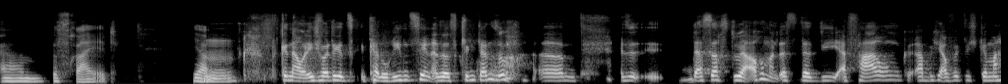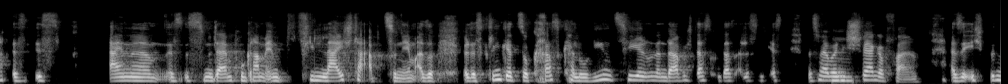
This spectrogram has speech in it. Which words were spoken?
ähm, befreit. Ja. Mhm. Genau, und ich wollte jetzt Kalorien zählen, also das klingt dann so, ähm, also äh, das sagst du ja auch immer, dass, die Erfahrung habe ich auch wirklich gemacht, es ist eine, es ist mit deinem Programm eben viel leichter abzunehmen. Also, weil das klingt jetzt so krass, Kalorien zählen und dann darf ich das und das alles nicht essen. Das ist mir aber nicht mhm. schwer gefallen. Also ich bin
